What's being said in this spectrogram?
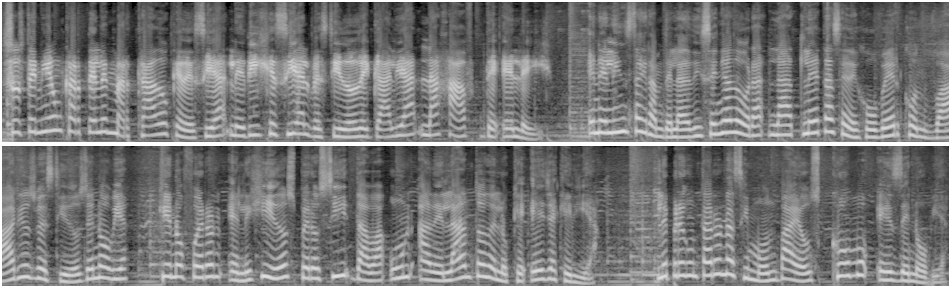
Sostenía un cartel enmarcado que decía Le dije sí al vestido de Galia Lahav de LA. En el Instagram de la diseñadora, la atleta se dejó ver con varios vestidos de novia que no fueron elegidos, pero sí daba un adelanto de lo que ella quería. Le preguntaron a Simone Biles cómo es de novia,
